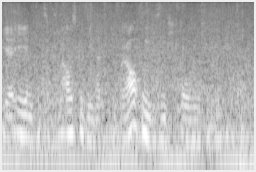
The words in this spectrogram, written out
Die ja eh im Prinzip schon ausgedient hat. Die brauchen diesen Strom nicht.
